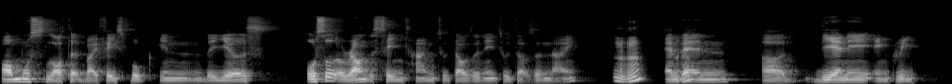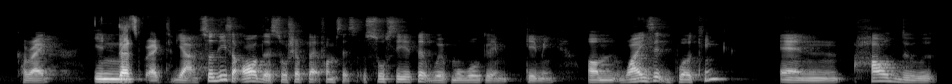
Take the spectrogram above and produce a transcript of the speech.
almost slaughtered by Facebook in the years also around the same time, 2008, 2009. Mm-hmm. And mm-hmm. then uh, DeNA and Gree, correct? In, That's correct. Yeah, so these are all the social platforms that's associated with mobile game, gaming. Um, why is it working, and how do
